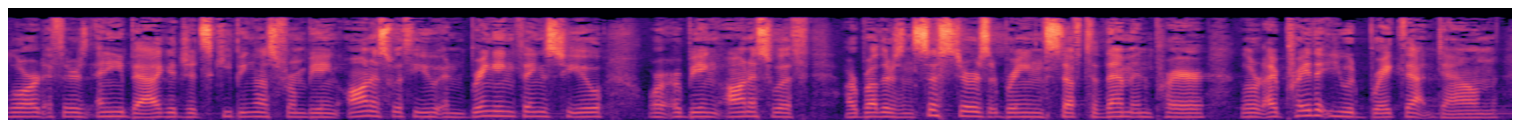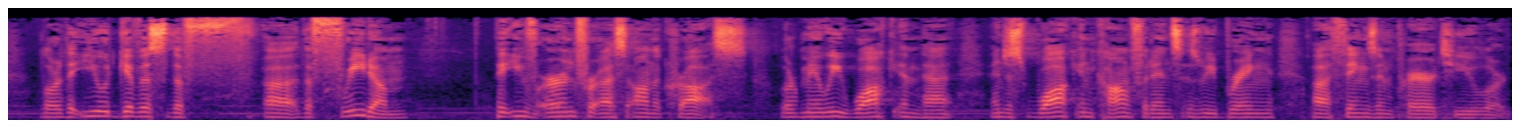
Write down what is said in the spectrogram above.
Lord, if there's any baggage that's keeping us from being honest with you and bringing things to you, or, or, being honest with our brothers and sisters, or bringing stuff to them in prayer, Lord, I pray that you would break that down. Lord, that you would give us the, f- uh, the freedom that you've earned for us on the cross. Lord, may we walk in that and just walk in confidence as we bring uh, things in prayer to you, Lord.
